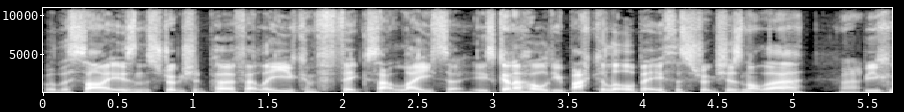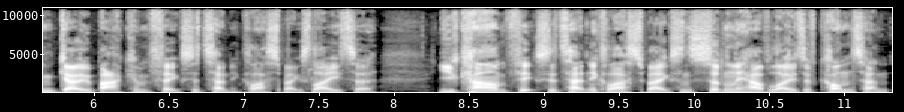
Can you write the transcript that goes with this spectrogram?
but the site isn't structured perfectly, you can fix that later. It's going to hold you back a little bit if the structure's not there, Right. but you can go back and fix the technical aspects later. You can't fix the technical aspects and suddenly have loads of content.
